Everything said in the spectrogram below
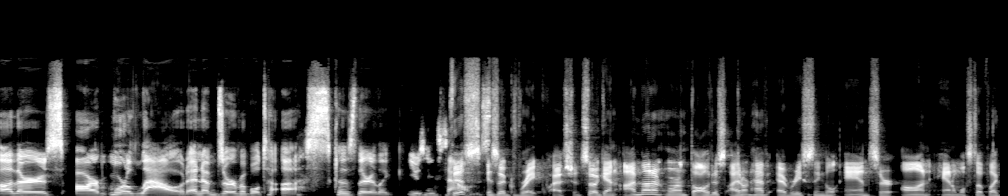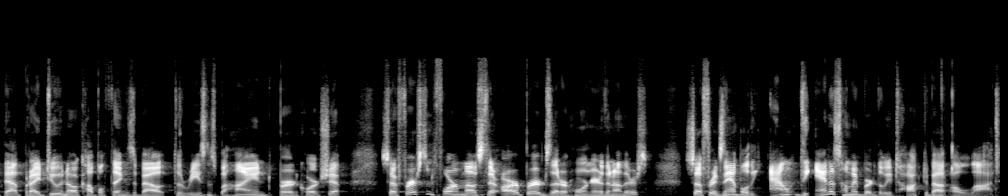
others are more loud and observable to us because they're like using sounds? This is a great question. So again, I'm not an ornithologist. I don't have every single answer on animal stuff like that, but I do know a couple things about the reasons behind bird courtship. So first and foremost, there are birds that are hornier than others. So for example, the the Anna's hummingbird that we've talked about a lot,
